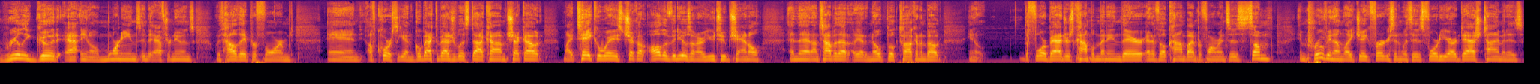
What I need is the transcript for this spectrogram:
really good, at, you know, mornings into afternoons with how they performed. And of course, again, go back to badgerblitz.com, check out my takeaways, check out all the videos on our YouTube channel. And then on top of that, I had a notebook talking about, you know, the four Badgers complimenting their NFL combine performances, some improving them, like Jake Ferguson with his 40 yard dash time and his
